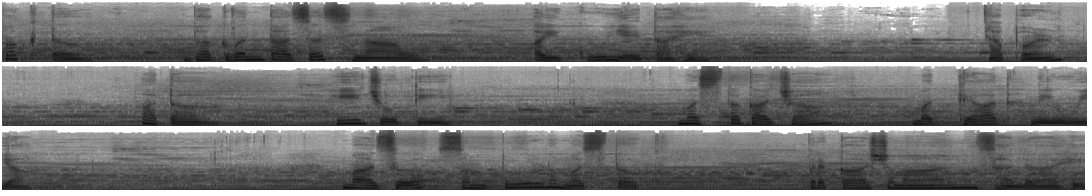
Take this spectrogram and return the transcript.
फक्त भगवंताचंच नाव ऐकू येत आहे. आपण आता ही ज्योती मस्तकाच्या मध्यात नेऊया. माझं संपूर्ण मस्तक प्रकाशमान झालं आहे.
